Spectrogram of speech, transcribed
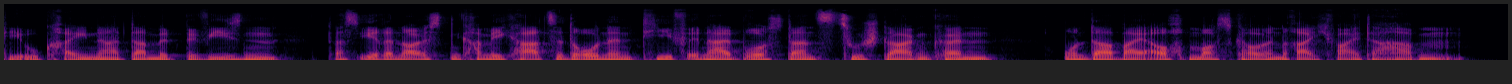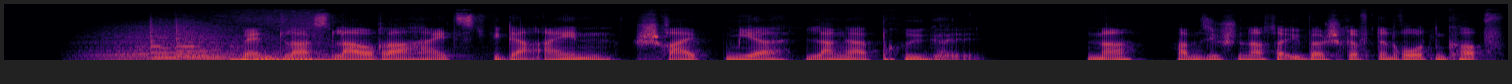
Die Ukraine hat damit bewiesen, dass ihre neuesten Kamikaze-Drohnen tief innerhalb Russlands zuschlagen können und dabei auch Moskau in Reichweite haben. Wendlers Laura heizt wieder ein, schreibt mir langer Prügel. Na, haben Sie schon nach der Überschrift einen roten Kopf?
